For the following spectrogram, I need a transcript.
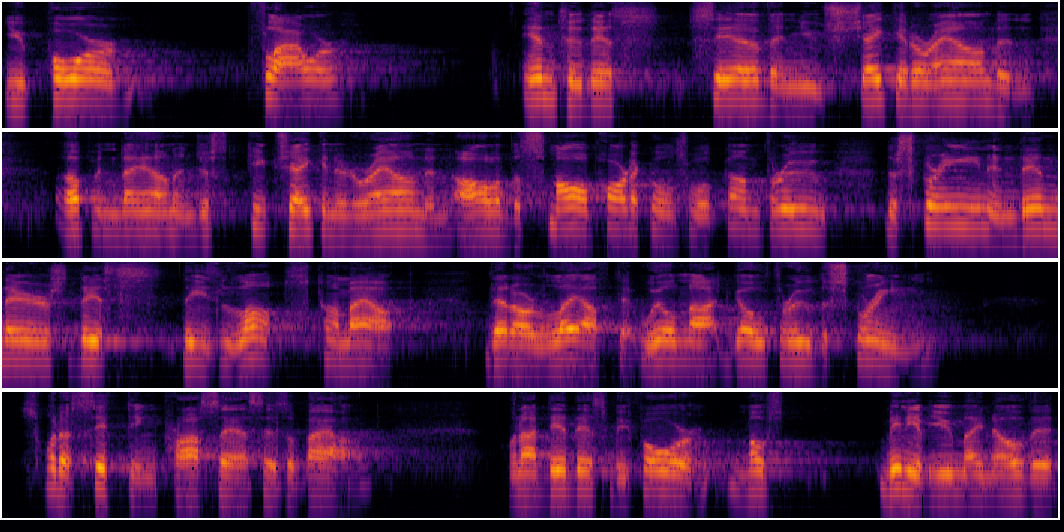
you pour flour into this sieve and you shake it around and up and down and just keep shaking it around and all of the small particles will come through the screen and then there's this, these lumps come out that are left that will not go through the screen. It's what a sifting process is about. When I did this before, most, many of you may know that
